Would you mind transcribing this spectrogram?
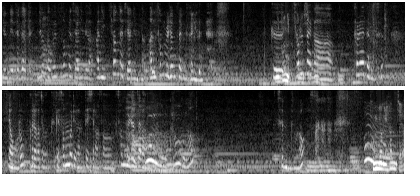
얘 대박. 님너무 선물 재현입니다. 아니 현재 재현입니다. 아니 선물 현재입니다. 이래. 그 현재가 응. 프레젠트 영어로 그래가지고 그게 선물이라는 뜻이라서 선물 현재라는 헐, 거야. 그런 거야? 쟤는 뭐야? 음, 분명히 현재야?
